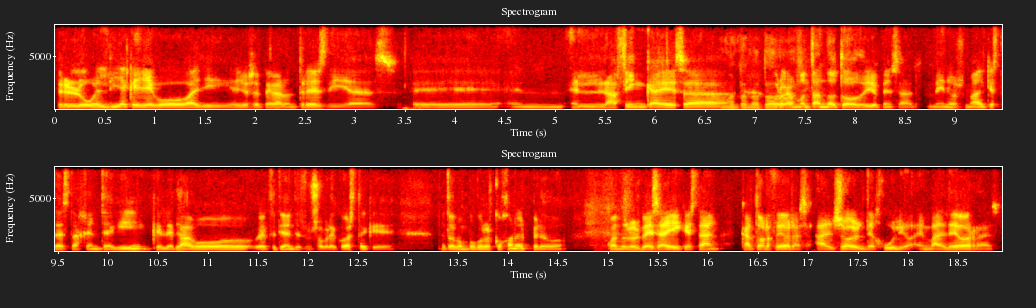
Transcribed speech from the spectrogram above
Pero luego el día que llegó allí, ellos se pegaron tres días eh, en, en la finca esa, Montando todo, montando todo. Y yo pensar, menos mal que está esta gente aquí, que le Ya. pago, efectivamente es un sobrecoste que te toca un poco los cojones, pero cuando los ves ahí, que están 14 horas al sol de julio en Valdeorras,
